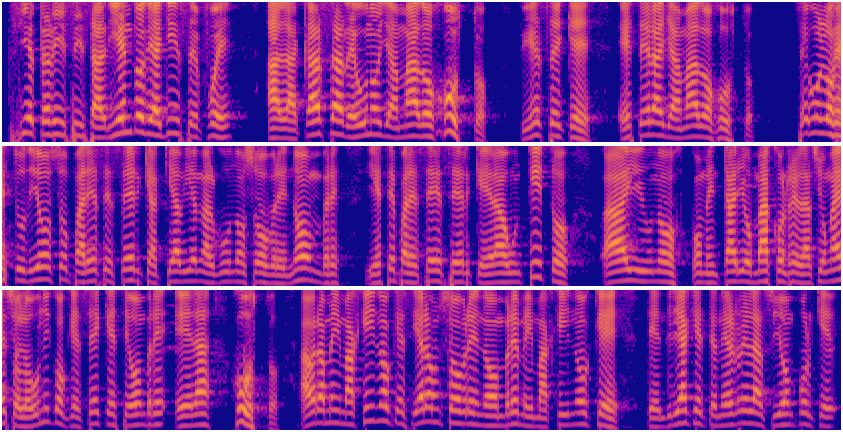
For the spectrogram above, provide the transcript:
7 dice, y saliendo de allí se fue a la casa de uno llamado justo. Fíjese que este era llamado justo. Según los estudiosos parece ser que aquí habían algunos sobrenombres y este parece ser que era un Tito. Hay unos comentarios más con relación a eso. Lo único que sé es que este hombre era justo. Ahora me imagino que si era un sobrenombre, me imagino que tendría que tener relación porque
